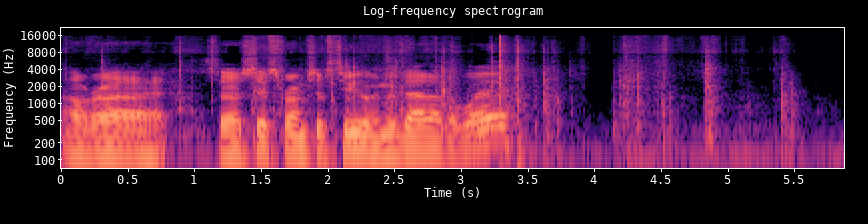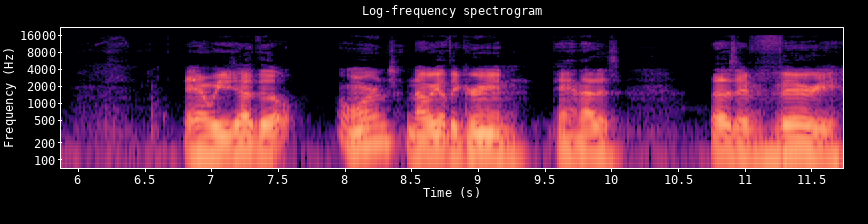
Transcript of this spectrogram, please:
All right, so ships from, ships to. Let me move that out of the way. And we had the orange. Now we got the green. Man, that is that is a very,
